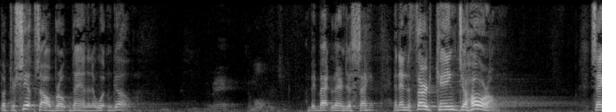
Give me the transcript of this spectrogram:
But their ships all broke down and they wouldn't go. I'll be back there in just a second. And then the third king, Jehoram. 2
